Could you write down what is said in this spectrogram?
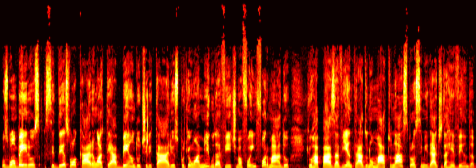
Os bombeiros se deslocaram até a Bendo Utilitários porque um amigo da vítima foi informado que o rapaz havia entrado no mato nas proximidades da revenda.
